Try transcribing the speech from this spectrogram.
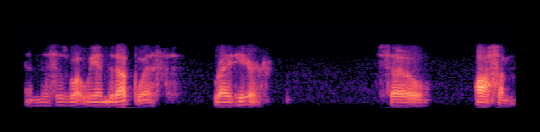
and this is what we ended up with right here. So awesome.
